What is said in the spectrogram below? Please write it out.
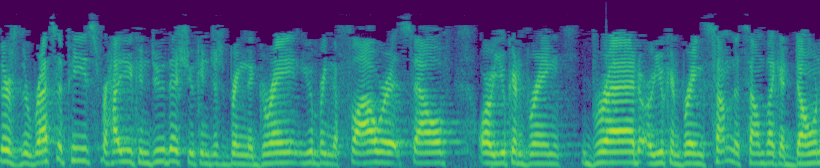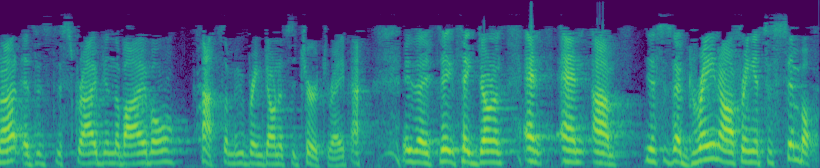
there's the recipes for how you can do this. You can just bring the grain, you can bring the flour itself, or you can bring bread, or you can bring something that sounds like a donut as it's described in the Bible. Ha, some of you bring donuts to church, right? they take, take donuts. And, and, um, this is a grain offering. It's a symbol.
